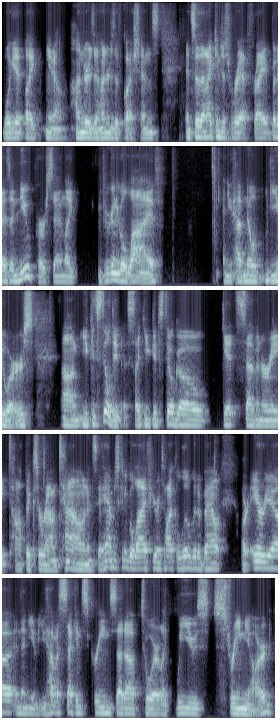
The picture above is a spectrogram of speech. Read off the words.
we'll get like you know hundreds and hundreds of questions and so then I can just riff, right? But as a new person, like if you're going to go live and you have no viewers, um, you could still do this. Like you could still go get seven or eight topics around town and say, Hey, I'm just going to go live here and talk a little bit about our area. And then, you know, you have a second screen set up to where like we use StreamYard.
